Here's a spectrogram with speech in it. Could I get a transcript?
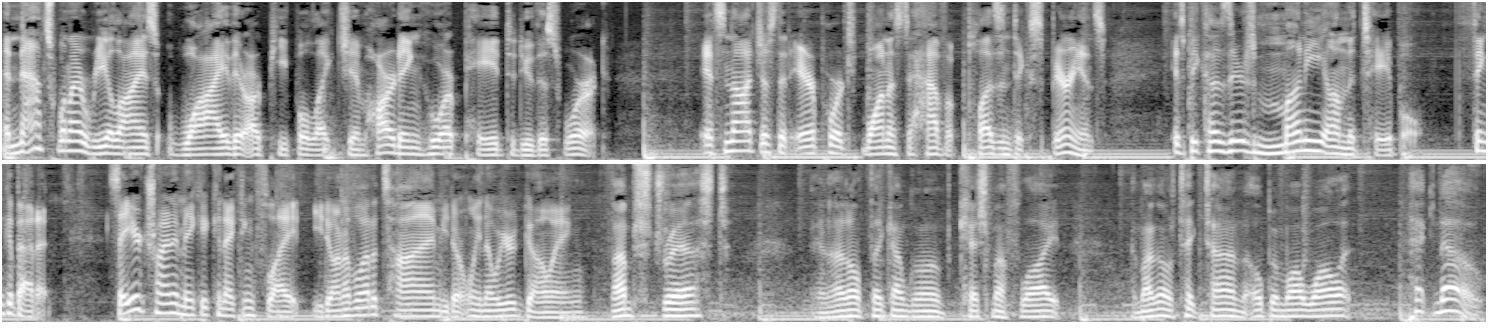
And that's when I realize why there are people like Jim Harding who are paid to do this work. It's not just that airports want us to have a pleasant experience, it's because there's money on the table. Think about it. Say you're trying to make a connecting flight, you don't have a lot of time, you don't really know where you're going. I'm stressed and I don't think I'm going to catch my flight, am I going to take time to open my wallet? Heck no.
